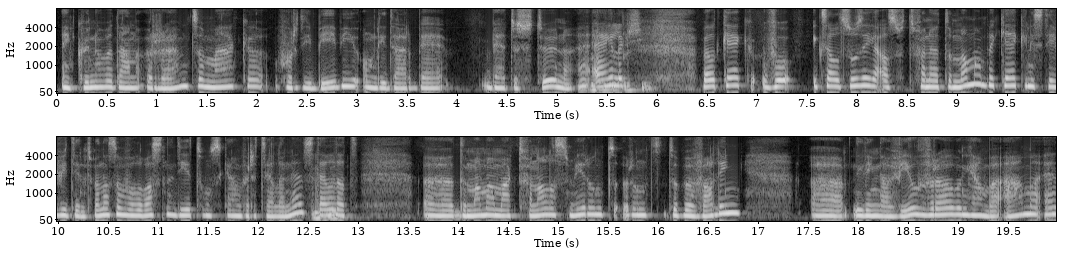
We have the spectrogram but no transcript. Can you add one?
En kunnen we dan ruimte maken voor die baby om die daarbij bij te steunen. Hè? Eigenlijk, precies. wel kijk, voor, ik zal het zo zeggen, als we het vanuit de mama bekijken, is het evident. Want dat is een volwassene die het ons kan vertellen. Hè? Stel dat eh, de mama maakt van alles mee rond, rond de bevalling. Uh, ik denk dat veel vrouwen gaan beamen hè,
